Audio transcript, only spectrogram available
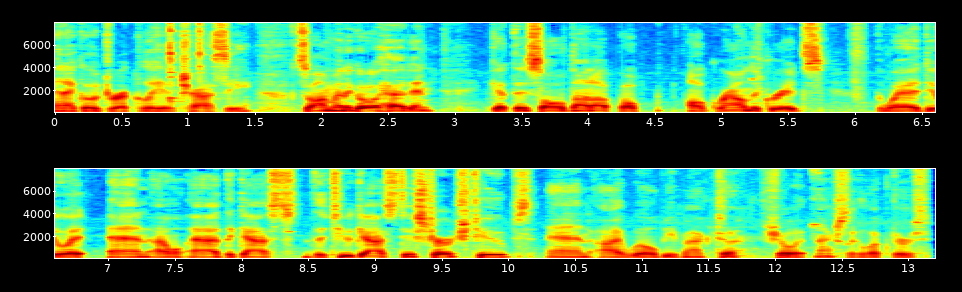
and I go directly at chassis. So I'm going to go ahead and get this all done up. I'll, I'll ground the grids the way I do it, and I will add the gas, the two gas discharge tubes, and I will be back to show it. And actually, look, there's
